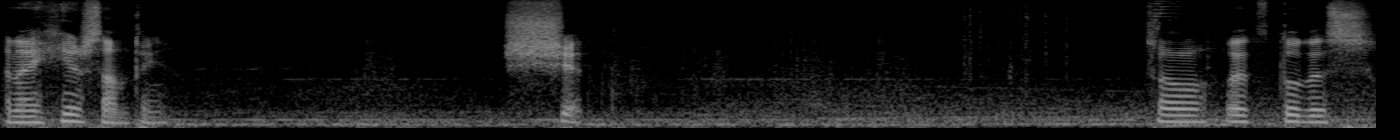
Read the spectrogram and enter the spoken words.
And I hear something. Shit. So, let's do this.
